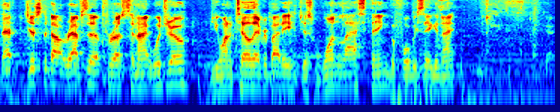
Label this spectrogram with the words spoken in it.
that just about wraps it up for us tonight. Woodrow, do you want to tell everybody just one last thing before we say goodnight? Okay.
